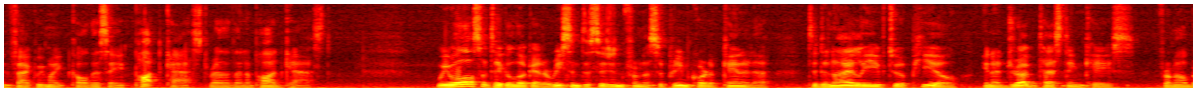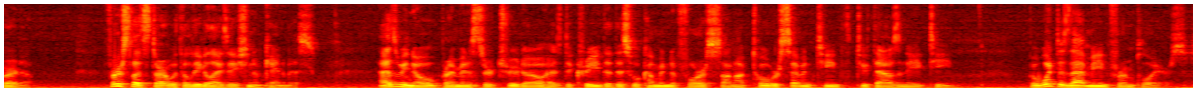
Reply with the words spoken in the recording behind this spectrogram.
In fact, we might call this a podcast rather than a podcast. We will also take a look at a recent decision from the Supreme Court of Canada to deny leave to appeal in a drug testing case from Alberta. First, let's start with the legalization of cannabis. As we know, Prime Minister Trudeau has decreed that this will come into force on October 17, 2018. But what does that mean for employers?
